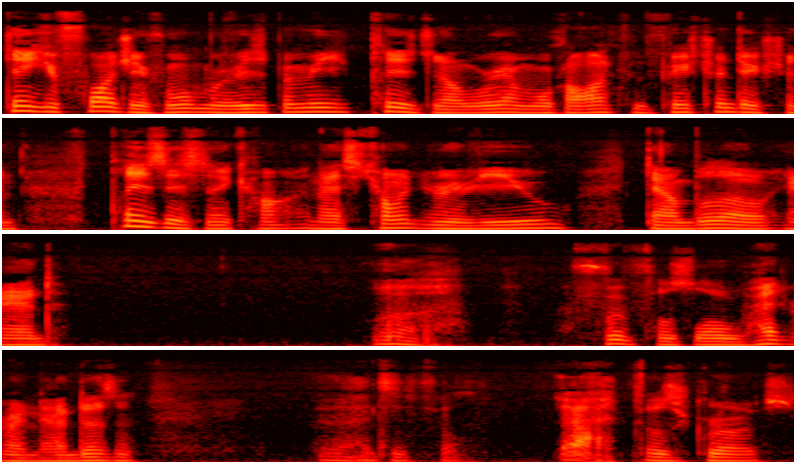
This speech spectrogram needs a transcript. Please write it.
Thank you for watching. For more reviews by me, please do not worry. I'm workaholic the fiction addiction. Please leave a nice comment and review down below. And ugh, my foot feels a little wet right now, doesn't? That doesn't feel. Ah, it feels gross.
